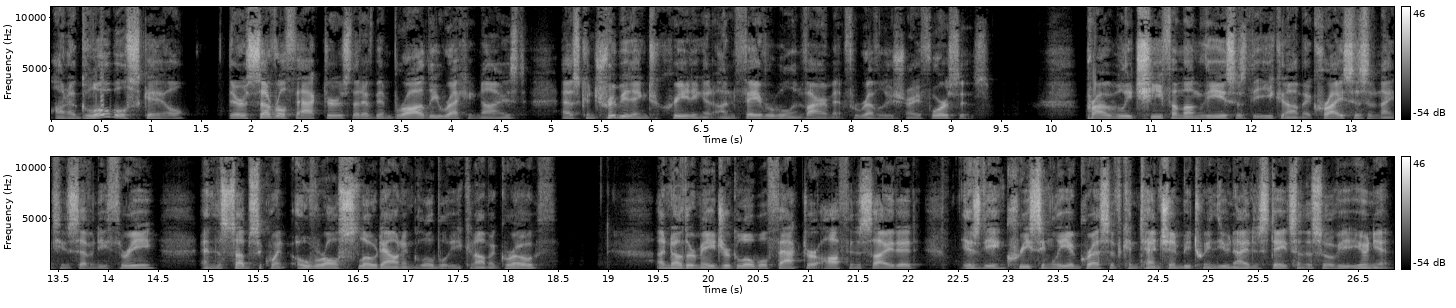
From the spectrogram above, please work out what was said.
On a global scale, there are several factors that have been broadly recognized as contributing to creating an unfavorable environment for revolutionary forces. Probably chief among these is the economic crisis of 1973 and the subsequent overall slowdown in global economic growth. Another major global factor often cited is the increasingly aggressive contention between the United States and the Soviet Union.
